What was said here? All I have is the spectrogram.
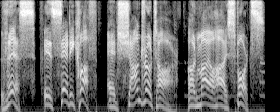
This is Sandy Clough and Sean Drotar on Mile High Sports.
